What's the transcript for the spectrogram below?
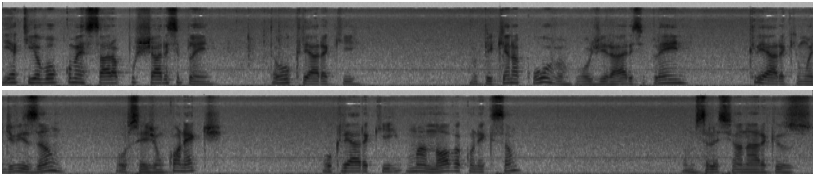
E aqui eu vou começar a puxar esse plane. Então vou criar aqui uma pequena curva, vou girar esse plane, criar aqui uma divisão, ou seja, um connect. Vou criar aqui uma nova conexão. Vamos selecionar aqui os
